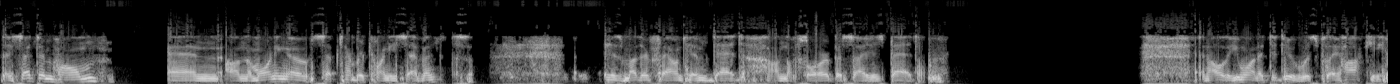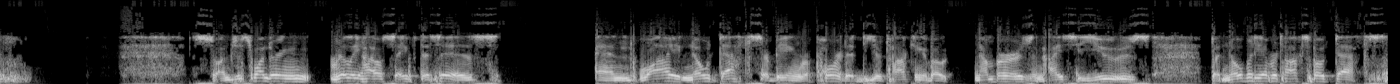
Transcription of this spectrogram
They sent him home, and on the morning of September 27th, his mother found him dead on the floor beside his bed. And all he wanted to do was play hockey. So I'm just wondering really how safe this is and why no deaths are being reported. You're talking about numbers and ICUs, but nobody ever talks about deaths.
